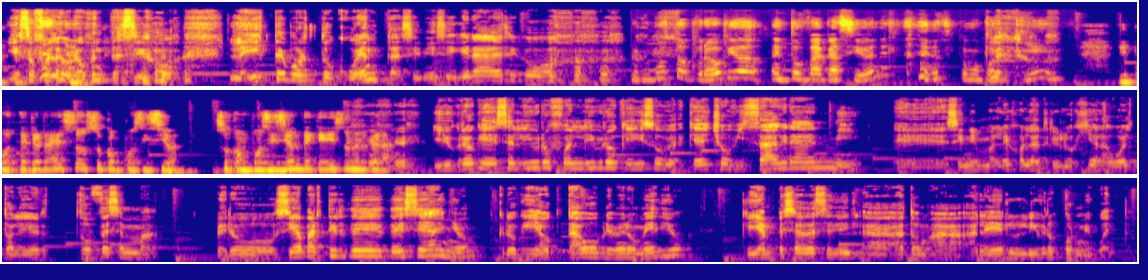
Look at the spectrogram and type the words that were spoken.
Y eso fue la pregunta, así como, leíste por tu cuenta, así ni siquiera así como... ¿Un gusto propio en tus vacaciones? Así como, ¿por qué? y posterior a eso, su composición. Su composición de qué hizo en el verano. Y yo creo que ese libro fue el libro que hizo, que ha hecho bisagra en mí. Eh, sin ir más lejos, la trilogía la he vuelto a leer dos veces más. Pero sí a partir de, de ese año, creo que ya octavo, primero medio, que ya empecé a decidir a, a- a leer los libros por mi cuenta.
